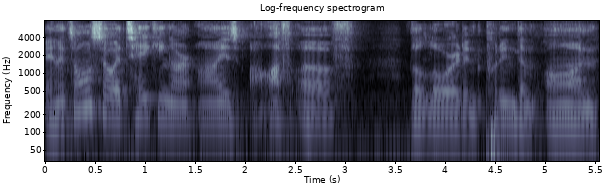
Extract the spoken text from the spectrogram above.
And it's also a taking our eyes off of the Lord and putting them on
